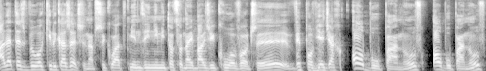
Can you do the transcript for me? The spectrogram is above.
Ale też było kilka rzeczy, na przykład między innymi to, co najbardziej kuło w oczy, w wypowiedziach obu panów, obu panów,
